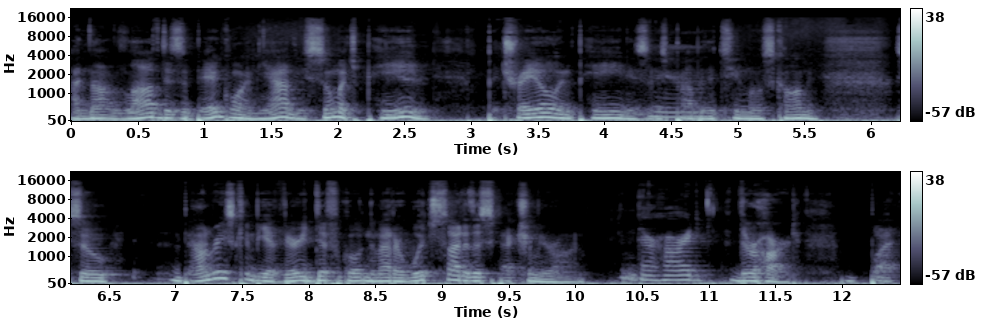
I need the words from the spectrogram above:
I'm not loved is a big one. Yeah, there's so much pain. Betrayal and pain is, is probably the two most common. So boundaries can be a very difficult no matter which side of the spectrum you're on. They're hard. They're hard. But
